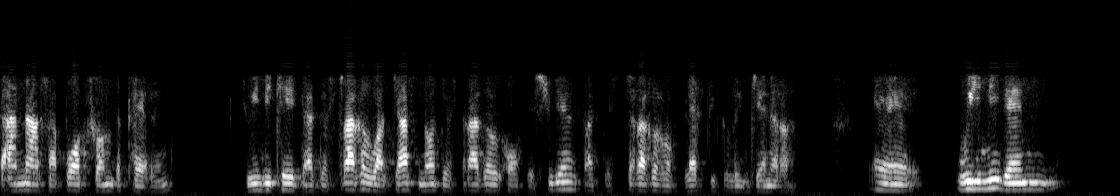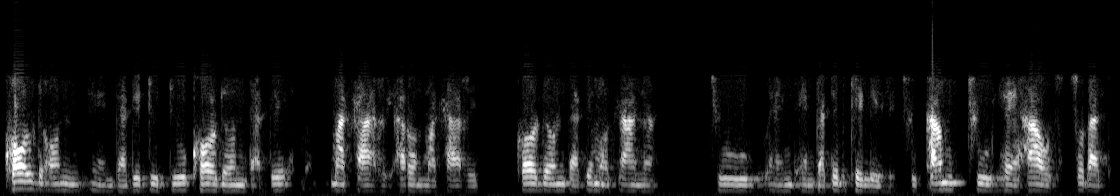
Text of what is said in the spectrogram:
garner support from the parents to indicate that the struggle was just not the struggle of the students, but the struggle of black people in general. Uh, need then called on and Dade Dudu called on that they Matari, Aaron Matari, called on Dade Motlana to and, and Buthelezi to come to her house so that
